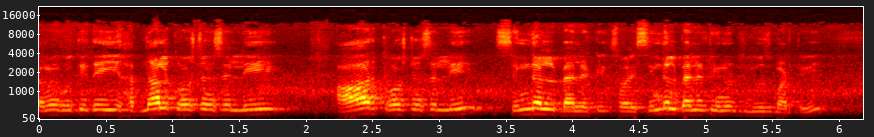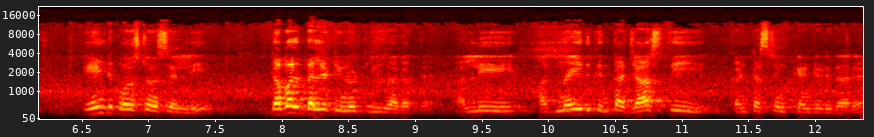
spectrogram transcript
ತಮಗೆ ಗೊತ್ತಿದೆ ಈ ಹದಿನಾಲ್ಕು ಕಾನ್ಸ್ಟಿಟ್ಯೂನ್ಸಲ್ಲಿ ಆರು ಕಾನ್ಸ್ಟಿಟ್ಯೂನ್ಸಲ್ಲಿ single ballot sorry single ballot unit use ಮಾಡ್ತೀವಿ. ಎಂಟು ಕಾನ್ಸ್ಟಿಟ್ಯೂನ್ಸಿಯಲ್ಲಿ ಡಬಲ್ ಬ್ಯಾಲೆಟ್ ಯೂನಿಟ್ ಯೂಸ್ ಆಗುತ್ತೆ. ಅಲ್ಲಿ ಹದಿನೈದಕ್ಕಿಂತ ಜಾಸ್ತಿ ಕಂಟೆಸ್ಟೆಂಟ್ ಕ್ಯಾಂಡಿಡೇಟ್ ಇದ್ದಾರೆ.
